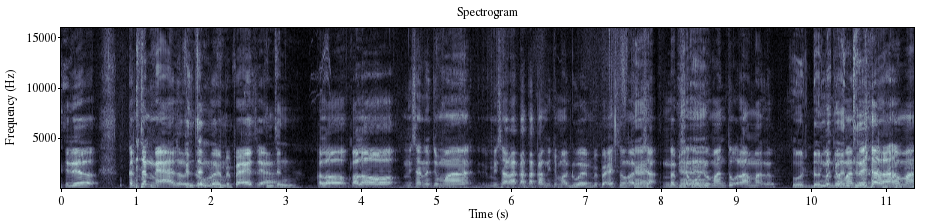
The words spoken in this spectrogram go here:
Jadi kenceng ya 120 Kenceng. Mbps ya. Kenceng. Kalau kalau misalnya cuma misalnya katakan cuma 2 Mbps tuh nggak Eh, bisa nggak bisa eh, ngunduh mantu lama lo. Download Ngunduh mantu. lama.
